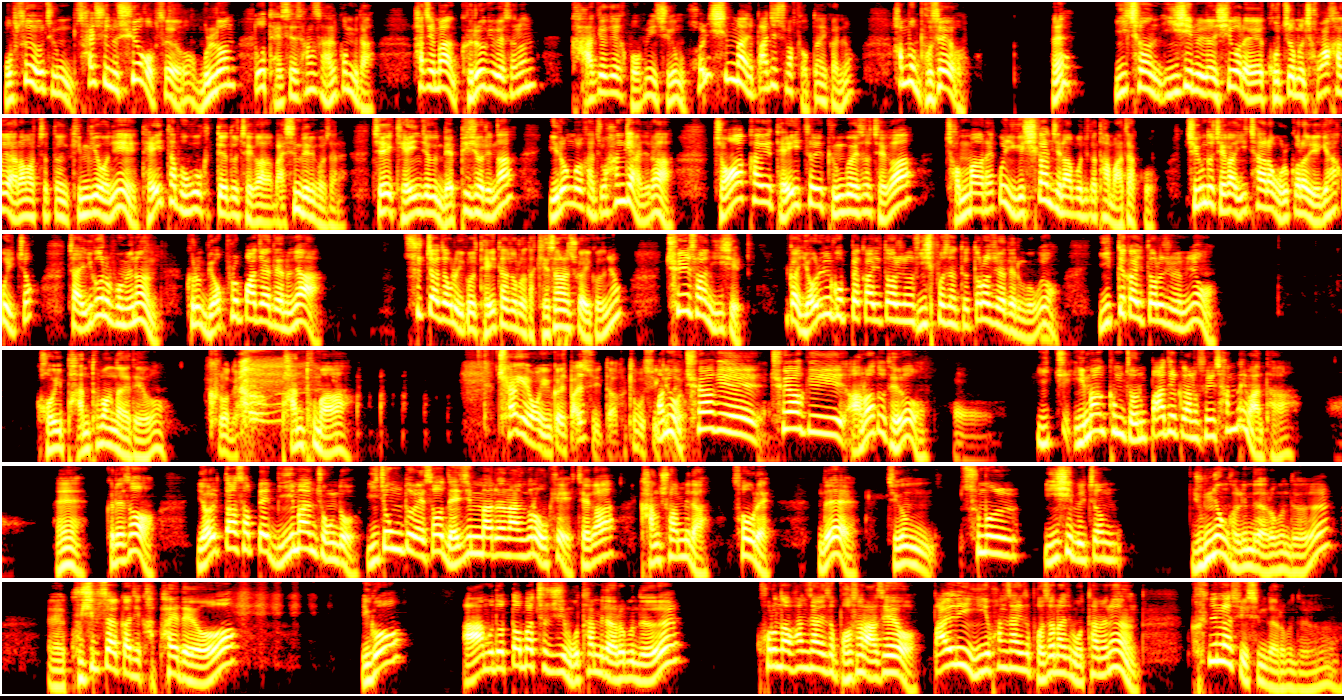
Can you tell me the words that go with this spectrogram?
없어요. 지금 살 수 있는 수요가 없어요. 물론 또 대세 상승할 겁니다. 하지만 그러기 위해서는 가격의 범위 지금 훨씬 많이 빠질 수밖에 없다니까요. 한번 보세요. 예? 2021년 10월에 고점을 정확하게 알아맞혔던 김기원이 데이터 보고 그때도 제가 말씀드린 거잖아요. 제 개인적인 뇌피셜이나 이런 걸 가지고 한 게 아니라 정확하게 데이터에 근거해서 제가 전망을 했고 이게 시간 지나 보니까 다 맞았고 지금도 제가 2차라고 올 거라고 얘기하고 있죠. 자, 이거를 보면은 그럼 몇 프로 빠져야 되느냐? 숫자적으로 이걸 데이터적으로 다 계산할 수가 있거든요. 최소한 20. 그러니까 17배까지 떨어지면 20% 떨어져야 되는 거고요. 이때까지 떨어지려면요. 거의 반토막 나야 돼요. 그러네요. 반토막. 최악의 경우 여기까지 빠질 수 있다. 그렇게 볼 수 있겠네요. 아니요, 최악의, 최악이 안 와도 돼요. 어. 이, 이만큼 저는 빠질 가능성이 상당히 많다. 예. 그래서 15배 미만 정도, 이 정도에서 내 집 마련하는 건 오케이. 제가 강추합니다. 서울에. 근데 지금 20, 21.6년 걸립니다, 여러분들. 예, 90살까지 갚아야 돼요. 이거 아무도 떠받쳐주지 못합니다, 여러분들. 코로나 환상에서 벗어나세요. 빨리 이 환상에서 벗어나지 못하면은 큰일 날 수 있습니다, 여러분들.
